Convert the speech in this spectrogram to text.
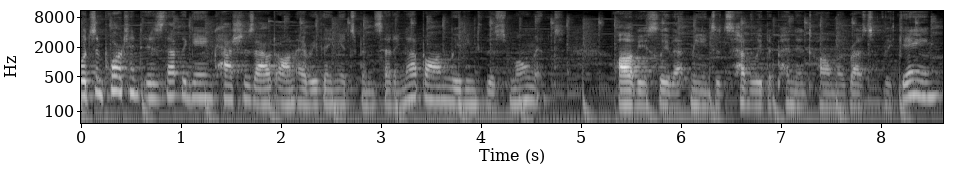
What's important is that the game cashes out on everything it's been setting up on leading to this moment. Obviously that means it's heavily dependent on the rest of the game,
